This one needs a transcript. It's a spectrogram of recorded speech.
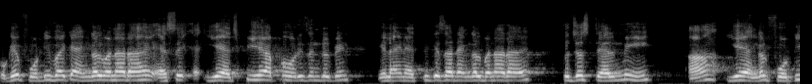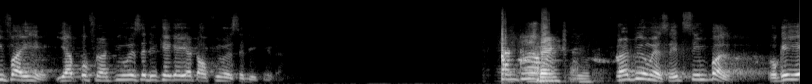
ओके okay, 45 का एंगल बना रहा है ऐसे ये एचपी है आपका हॉरिजॉन्टल प्लेन ये लाइन एचपी के साथ एंगल बना रहा है. तो जस्ट टेल मी आ, ये एंगल 45 है। ये आपको फ्रंट व्यू में से दिखेगा या टॉप व्यू में से दिखेगा? फ्रंट व्यू में। से इट्स सिंपल ओके ये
